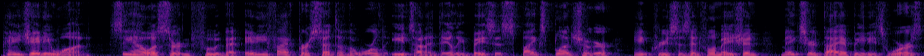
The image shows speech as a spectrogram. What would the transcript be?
Page 81. See how a certain food that 85% of the world eats on a daily basis spikes blood sugar, increases inflammation, makes your diabetes worse,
